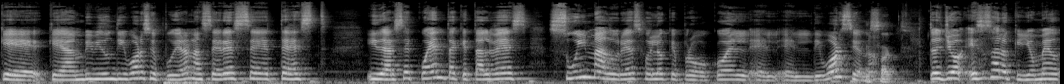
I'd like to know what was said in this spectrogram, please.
que, que han vivido un divorcio pudieran hacer ese test y darse cuenta que tal vez su inmadurez fue lo que provocó el, el, divorcio, ¿no? Exacto. Entonces yo, eso es a lo que yo me,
